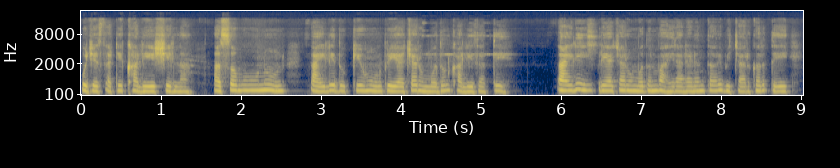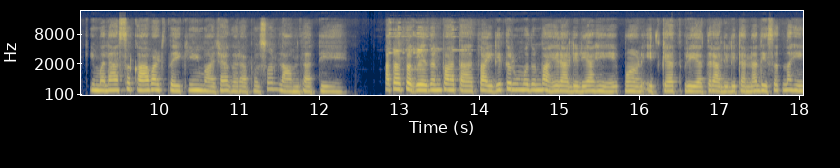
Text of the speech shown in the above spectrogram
पूजेसाठी खाली येशील ना असं म्हणून सायली दुःखी होऊन प्रियाच्या रूममधून खाली जाते. सायली प्रियाच्या रूममधून बाहेर आल्यानंतर विचार करते की मला असं का वाटतंय की मी माझ्या घरापासून लांब जाते आता सगळेजण पाहता सायली तर रूममधून बाहेर आलेली आहे पण इतक्यात प्रिया तर आलेली त्यांना दिसत नाही.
